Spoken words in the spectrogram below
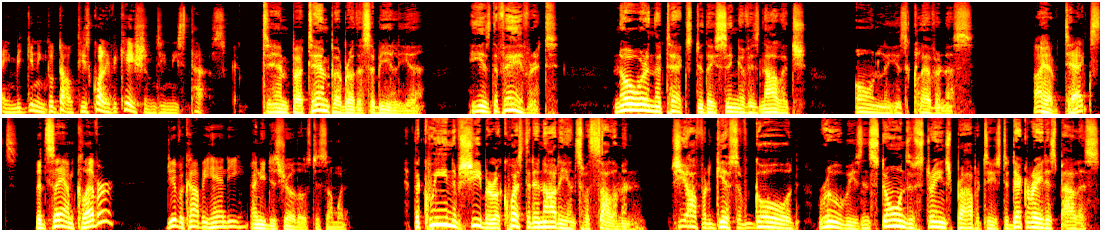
I am beginning to doubt his qualifications in this task. Temper, temper, Brother Sibilia. He is the favorite. Nowhere in the text do they sing of his knowledge, only his cleverness. I have texts that say I'm clever? Do you have a copy handy? I need to show those to someone. The Queen of Sheba requested an audience with Solomon. She offered gifts of gold, rubies, and stones of strange properties to decorate his palace.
